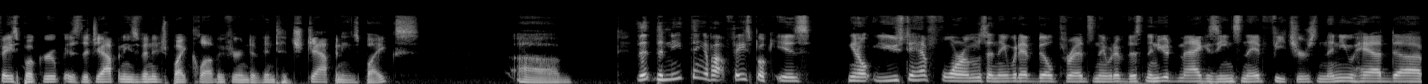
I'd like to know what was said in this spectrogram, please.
Facebook group is the Japanese Vintage Bike Club. If you're into vintage Japanese bikes, um, the the neat thing about Facebook is, you know, you used to have forums and they would have build threads and they would have this, and then you had magazines and they had features, and then you had uh,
